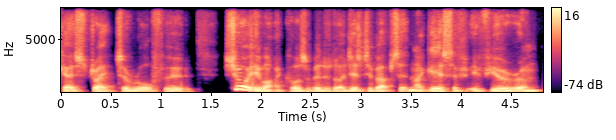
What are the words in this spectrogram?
go straight to raw food. Sure, you might cause a bit of digestive upset, and I guess if, if you're um,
